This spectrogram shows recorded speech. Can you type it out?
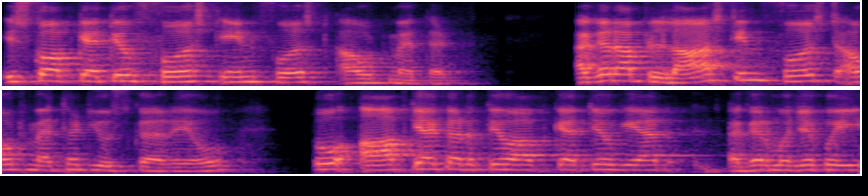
इसको आप कहते हो first in first out method अगर आप last in first out method use कर रहे हो तो आप क्या करते हो? आप कहते हो कि यार, अगर मुझे कोई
